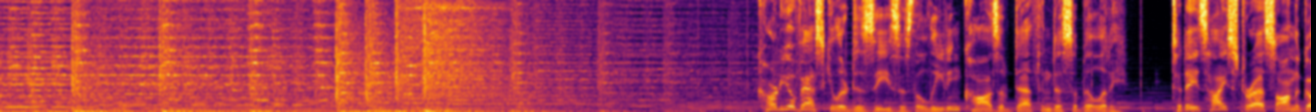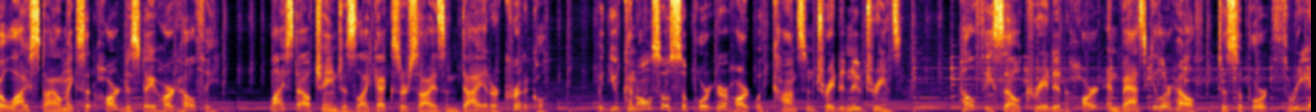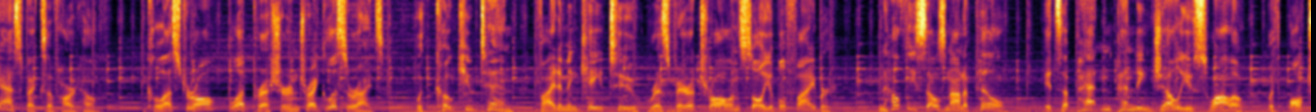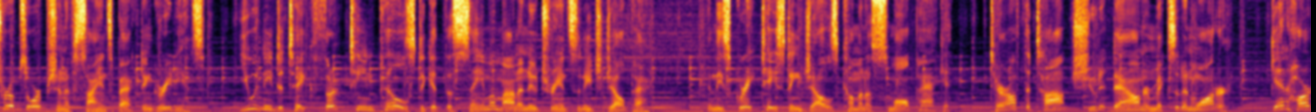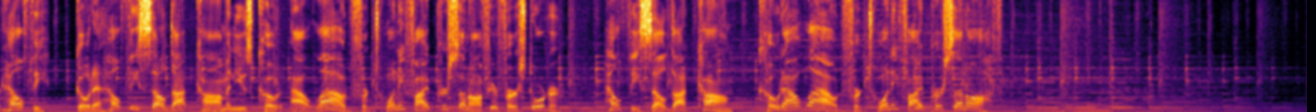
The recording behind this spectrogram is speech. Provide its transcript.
Cardiovascular disease is the leading cause of death and disability. Today's high stress, on the go lifestyle makes it hard to stay heart healthy. Lifestyle changes like exercise and diet are critical, but you can also support your heart with concentrated nutrients Healthy Cell created Heart and Vascular Health to support three aspects of heart health cholesterol, blood pressure, and triglycerides with CoQ10, vitamin K2, resveratrol, and soluble fiber. And Healthy Cell's not a pill, it's a patent pending gel you swallow with ultra absorption of science backed ingredients. You would need to take 13 pills to get the same amount of nutrients in each gel pack. And these great tasting gels come in a small packet. Tear off the top, shoot it down, or mix it in water. Get heart healthy. Go to healthycell.com and use code OUTLOUD for 25% off your first order. Healthycell.com, code OUTLOUD for 25% off.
